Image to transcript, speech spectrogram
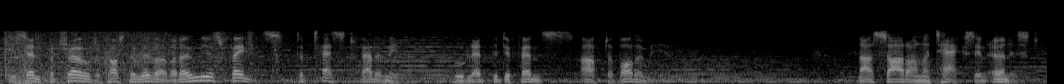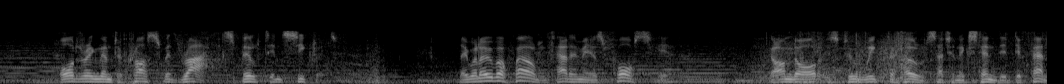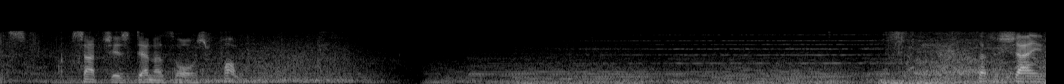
He sent patrols across the river, but only as feints to test Faramir, who led the defense after Boromir. Now Sauron attacks in earnest, ordering them to cross with rafts built in secret. They will overwhelm Faramir's force here. Gondor is too weak to hold such an extended defense. Such is Denethor's folly. Such a shame.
